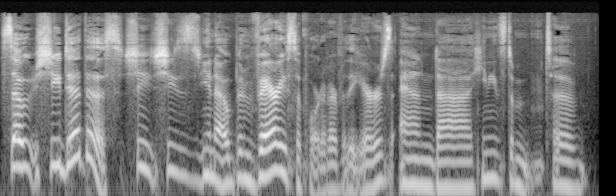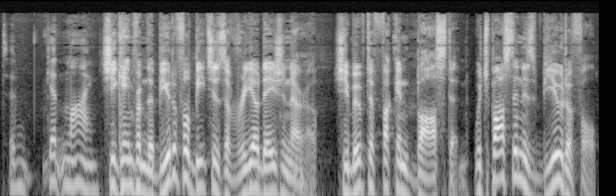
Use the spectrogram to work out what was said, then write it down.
So she did this. She she's you know been very supportive over the years, and uh, he needs to to to get in line. She came from the beautiful beaches of Rio de Janeiro. She moved to fucking Boston, which Boston is beautiful,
